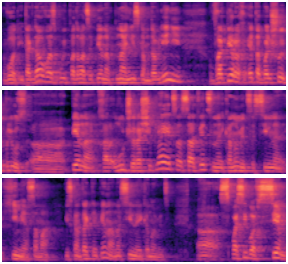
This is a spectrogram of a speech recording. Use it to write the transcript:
Вот, и тогда у вас будет подаваться пена на низком давлении, во-первых, это большой плюс. А, пена лучше расщепляется, соответственно, экономится сильно химия сама. Бесконтактная пена, она сильно экономится. А, спасибо всем,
